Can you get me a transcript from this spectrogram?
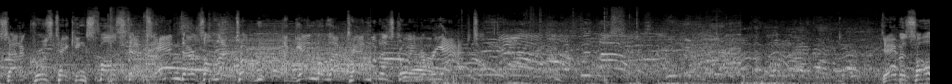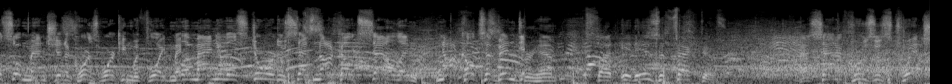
Santa Cruz taking small steps, and there's a left hook again. The left hand is going yeah. to react. Davis also mentioned, of course, working with Floyd Emanuel Stewart, who said knockout sell, and knockouts have been for him, but it is effective. As Santa Cruz's twitch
